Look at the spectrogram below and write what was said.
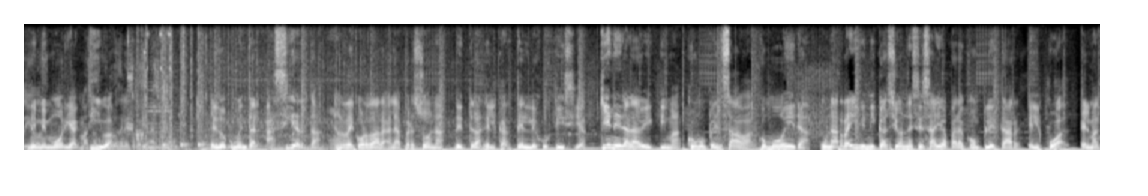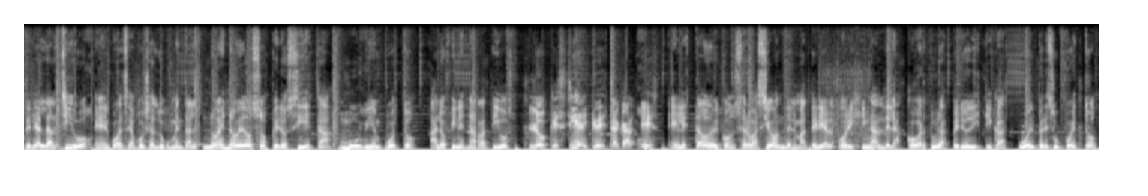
de memoria activa. El documental acierta en recordar a la persona detrás del cartel de justicia. ¿Quién era la víctima? ¿Cómo pensaba? ¿Cómo era? Una reivindicación necesaria para completar el cuadro. El material de archivo en el cual se apoya el documental no es novedoso, pero sí está muy bien puesto a los fines narrativos. Lo que sí hay que destacar es el estado de conservación del material original de las coberturas periodísticas o el presupuesto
